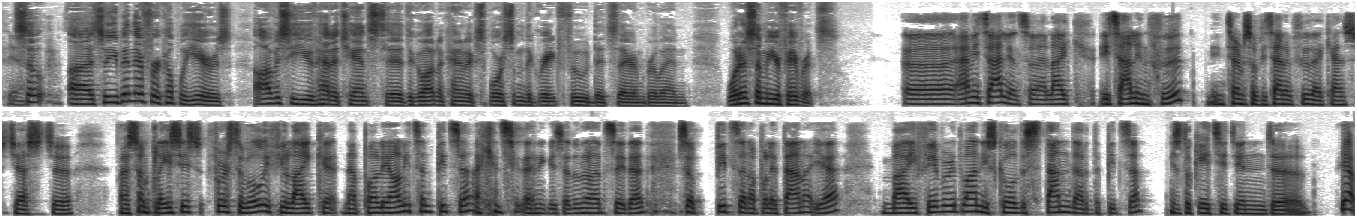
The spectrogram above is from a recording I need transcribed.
yeah. so uh, so you've been there for a couple years obviously you've had a chance to to go out and kind of explore some of the great food that's there in berlin what are some of your favorites uh, i'm italian so i like italian food in terms of italian food i can suggest uh, uh, some places. First of all, if you like uh, Napoleonitan pizza, I can say that in English. I don't know how to say that. So pizza napoletana, yeah. My favorite one is called Standard Pizza. It's located in the yeah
